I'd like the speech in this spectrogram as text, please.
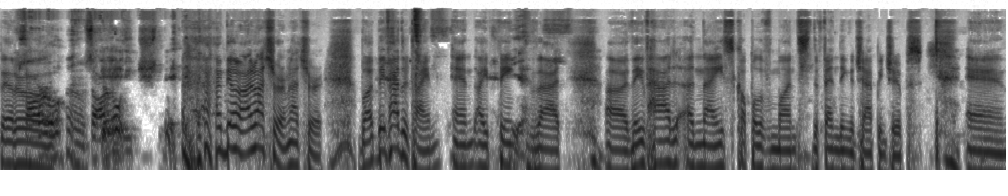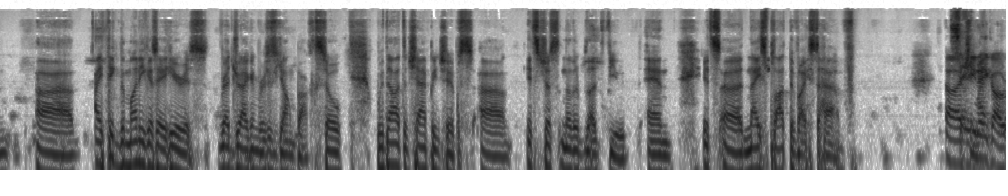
pero... Sorrow. Sorrow no, I'm not sure. I'm not sure. But they've had their time. And I think yeah. that uh, they've had a nice couple of months defending the championships. And uh, I think the money say here is Red Dragon versus Young Bucks. So without the championships, uh, it's just another blood feud. And it's a nice plot device to have. Uh, Chino, ikaw,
